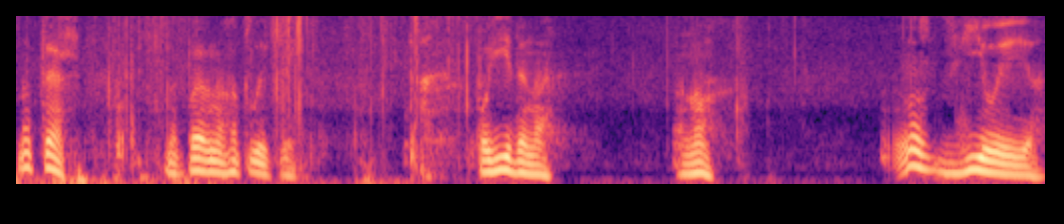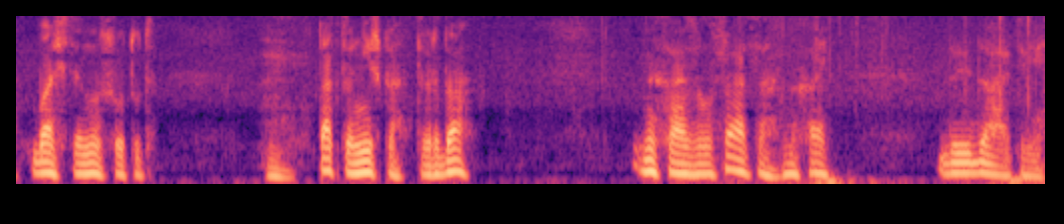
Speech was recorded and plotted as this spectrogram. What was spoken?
Ну теж, напевно, гапликий. Поїдена. Ано. Ну, з'їли її. Бачите, ну що тут. Так то ніжка тверда. Нехай залишається, нехай доїдають її.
